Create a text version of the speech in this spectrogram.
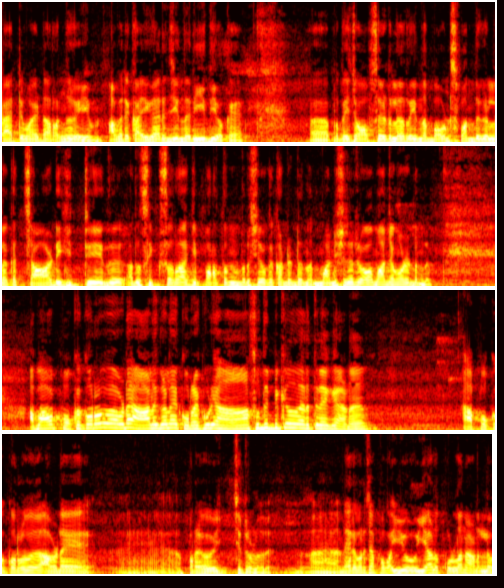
ബാറ്റുമായിട്ട് ഇറങ്ങുകയും അവരെ കൈകാര്യം ചെയ്യുന്ന രീതിയൊക്കെ പ്രത്യേകിച്ച് ഓഫ് സൈഡിൽ എറിയുന്ന ബൗൺസ് പന്തുകളിലൊക്കെ ചാടി ഹിറ്റ് ചെയ്ത് അത് സിക്സറാക്കി പറത്തുന്ന ദൃശ്യമൊക്കെ കണ്ടിട്ട് മനുഷ്യന് രോമാഞ്ചം കൊണ്ടിട്ടുണ്ട്. അപ്പോൾ ആ പൊക്കക്കുറവ് അവിടെ ആളുകളെ കുറെ കൂടി ആസ്വദിപ്പിക്കുന്ന തരത്തിലേക്കാണ് ആ പൊക്കക്കുറവ് അവിടെ പ്രയോഗിച്ചിട്ടുള്ളത്. നേരെ മറിച്ച് ആ അയ്യോ ഇയാൾ കുള്ളനാണല്ലോ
